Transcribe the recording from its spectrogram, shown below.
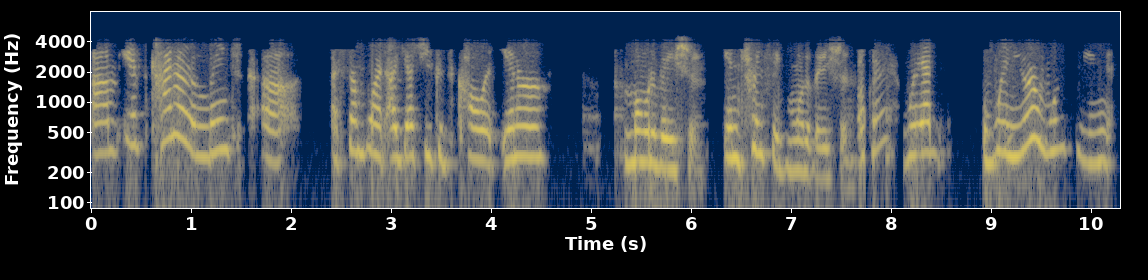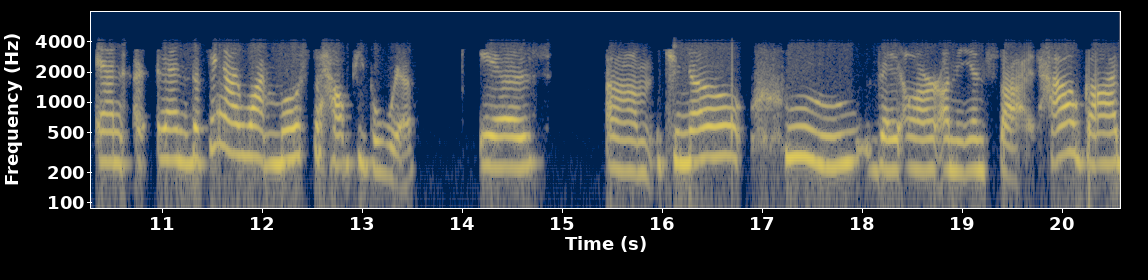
um, it's kind of linked uh, somewhat. I guess you could call it inner motivation, intrinsic motivation. Okay. When when you're working, and and the thing I want most to help people with is um, to know who they are on the inside, how God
